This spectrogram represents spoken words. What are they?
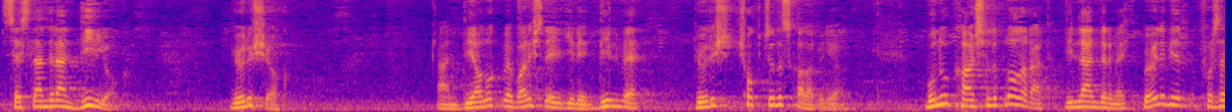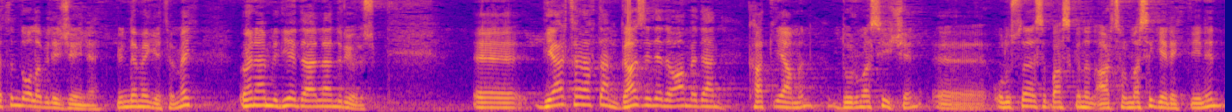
seslendiren dil yok. Görüş yok. Yani diyalog ve barışla ilgili dil ve görüş çok cılız kalabiliyor. Bunu karşılıklı olarak dillendirmek, böyle bir fırsatın da olabileceğini gündeme getirmek önemli diye değerlendiriyoruz. Ee, diğer taraftan Gazze'de devam eden katliamın durması için e, uluslararası baskının artırılması gerektiğinin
